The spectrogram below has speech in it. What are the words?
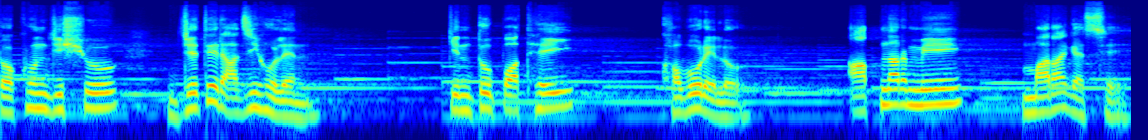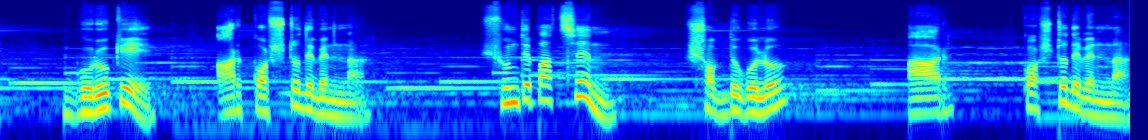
তখন যিশু যেতে রাজি হলেন। কিন্তু পথেই খবর এলো, আপনার মেয়ে মারা গেছে। গুরুকে আর কষ্ট দেবেন না। শুনতে পাচ্ছেন শব্দগুলো? আর কষ্ট দেবেন না।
